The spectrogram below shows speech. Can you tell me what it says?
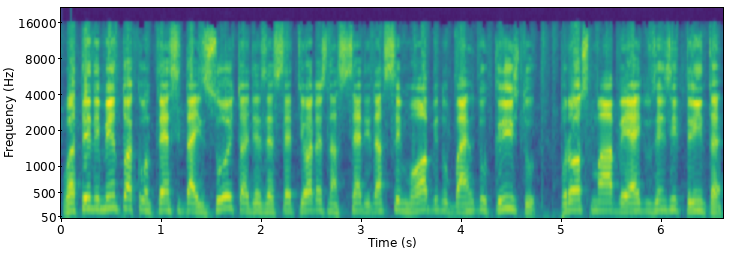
O atendimento acontece das 8 às 17 horas na sede da CEMOB, no bairro do Cristo, próximo à BR-230.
